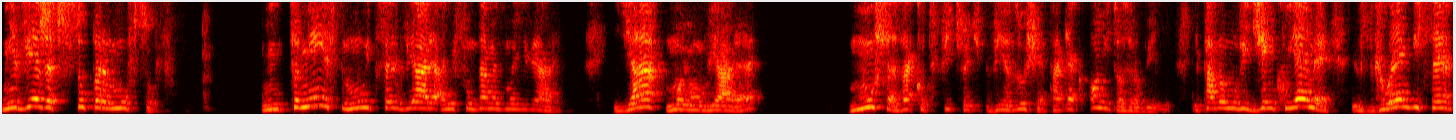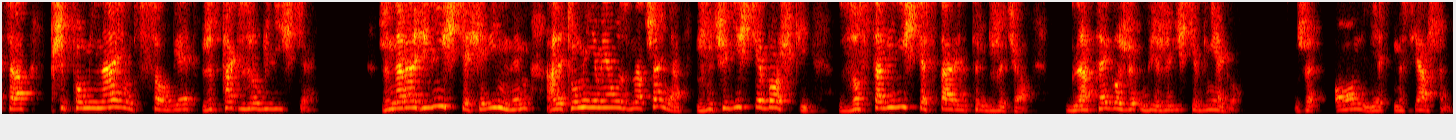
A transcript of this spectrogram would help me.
nie wierzę w supermówców. To nie jest mój cel wiary ani fundament mojej wiary. Ja moją wiarę muszę zakotwiczyć w Jezusie, tak jak oni to zrobili. I Paweł mówi: Dziękujemy z głębi serca, przypominając sobie, że tak zrobiliście. Że naraziliście się innym, ale to mi nie miało znaczenia. Rzuciliście bożki, zostawiliście stary tryb życia, dlatego że uwierzyliście w Niego, że On jest Mesjaszem.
